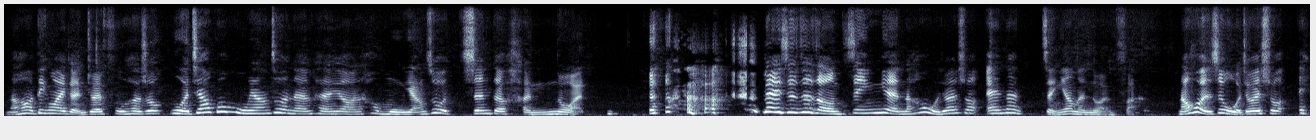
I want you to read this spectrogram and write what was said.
然后另外一个人就会附和说，我交过母羊座男朋友，然后母羊座真的很暖。类似这种经验，然后我就会说，哎，那怎样的暖法？然后或者是我就会说，哎，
